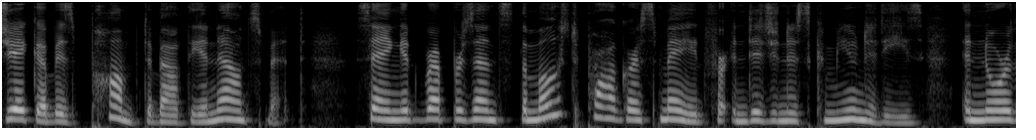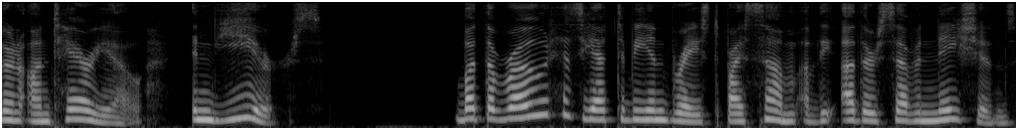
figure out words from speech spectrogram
Jacob is pumped about the announcement, saying it represents the most progress made for Indigenous communities in Northern Ontario in years. But the road has yet to be embraced by some of the other seven nations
